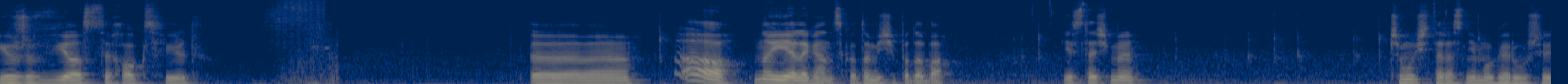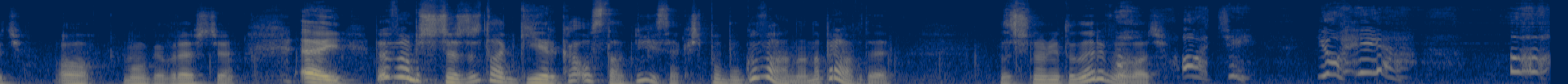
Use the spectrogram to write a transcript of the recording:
Już w wiosce Hawksfield. Eee... O, no i elegancko, to mi się podoba. Jesteśmy... Czemu się teraz nie mogę ruszyć? O, mogę, wreszcie. Ej, powiem wam szczerze, ta gierka ostatnio jest jakaś pobugowana, naprawdę. Zaczyna mnie to nerwować. Archie, you're here. Oh,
